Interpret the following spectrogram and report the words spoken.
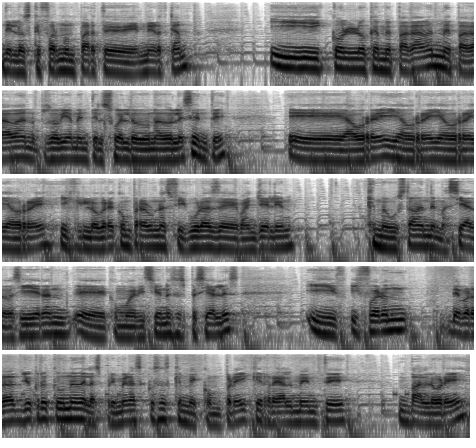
de los que forman parte de Nerdcamp. Y con lo que me pagaban, me pagaban pues obviamente el sueldo de un adolescente. Eh, ahorré y ahorré y ahorré y ahorré y logré comprar unas figuras de Evangelion que me gustaban demasiado. Así eran eh, como ediciones especiales. Y, fueron, de verdad, yo creo que una de las primeras cosas que me compré y que realmente valoré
